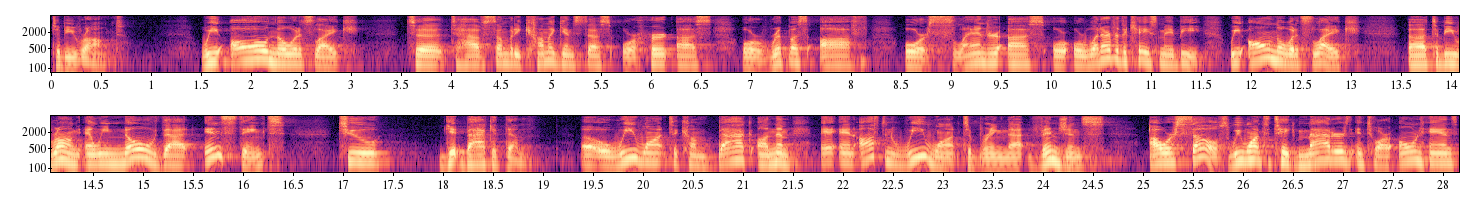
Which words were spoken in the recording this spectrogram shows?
to be wronged. We all know what it's like to, to have somebody come against us or hurt us or rip us off or slander us or, or whatever the case may be. We all know what it's like uh, to be wrong. And we know that instinct to get back at them, Uh, we want to come back on them. And, often we want to bring that vengeance ourselves. We want to take matters into our own hands.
